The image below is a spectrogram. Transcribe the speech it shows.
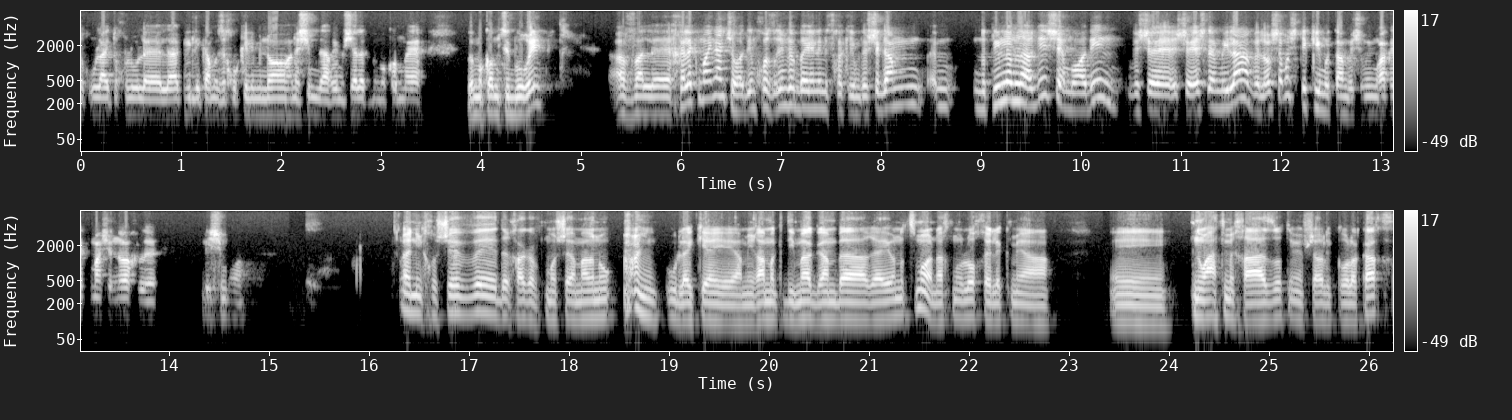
אולי תוכלו להגיד לי כמה זה חוקי למנוע אנשים להרים שלט במקום, במקום ציבורי. אבל uh, חלק מהעניין שאוהדים חוזרים ובאים למשחקים זה שגם נותנים להם להרגיש שהם אוהדים ושיש להם מילה ולא שמשתיקים אותם ושומעים רק את מה שנוח לשמוע. אני חושב, אה, דרך אגב, כמו שאמרנו, אולי כאמירה מקדימה גם בריאיון עצמו, אנחנו לא חלק מהתנועת אה, מחאה הזאת, אם אפשר לקרוא לה כך,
